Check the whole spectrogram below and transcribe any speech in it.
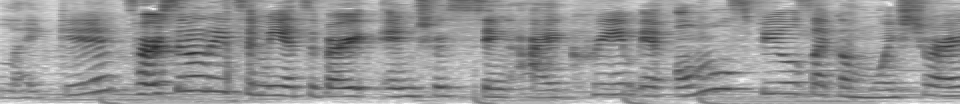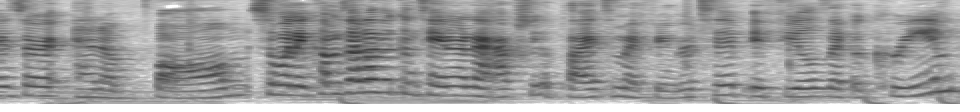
like it. Personally to me it's a very interesting eye cream. It almost feels like a moisturizer and a balm. So when it comes out of the container and I actually apply it to my fingertip it feels like a cream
